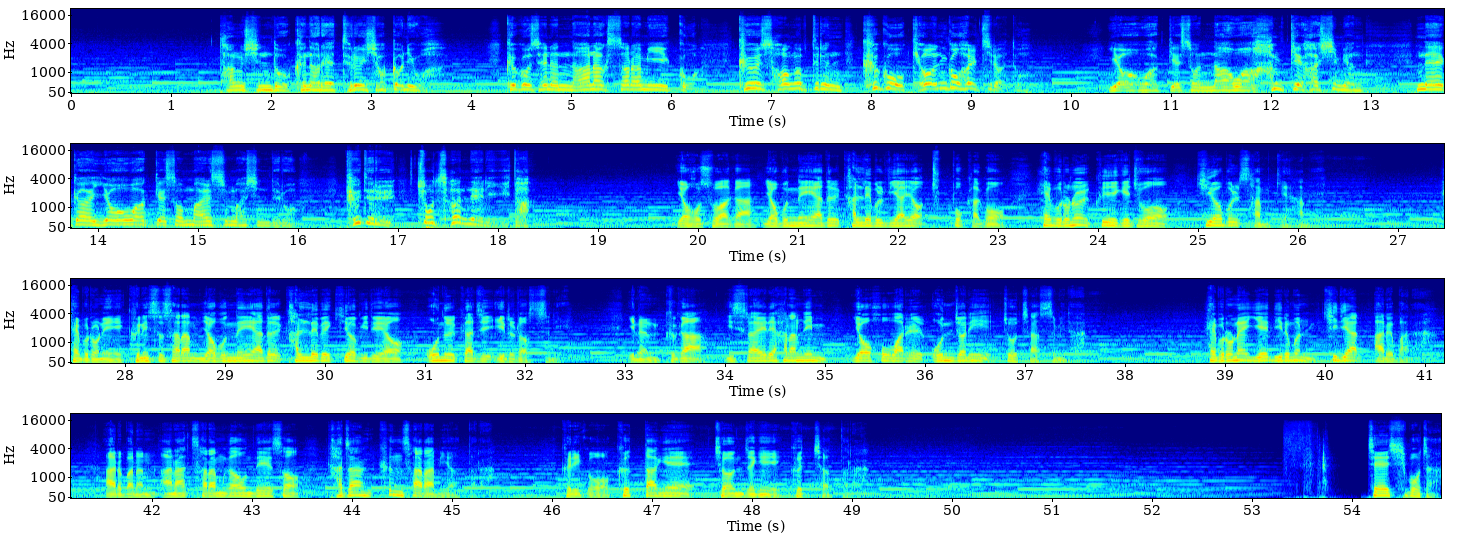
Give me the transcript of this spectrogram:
당신도 그날에 들으셨거니와 그곳에는 안악 사람이 있고 그 성읍들은 크고 견고할지라도 여호와께서 나와 함께 하시면 내가 여호와께서 말씀하신 대로 그들을 쫓아내리이다. 여호수아가 여분네의 아들 갈렙을 위하여 축복하고 헤브론을 그에게 주어 기업을 삼게 하매 헤브론이 그니스 사람 여분네의 아들 갈렙의 기업이 되어 오늘까지 이르렀으니 이는 그가 이스라엘의 하나님 여호와를 온전히 쫓았습니다. 헤브론의 옛 이름은 기리앗 아르바라. 아르바는 아낙 사람 가운데에서 가장 큰 사람이었더라. 그리고 그 땅에 전쟁이 그쳤더라. 제 15장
